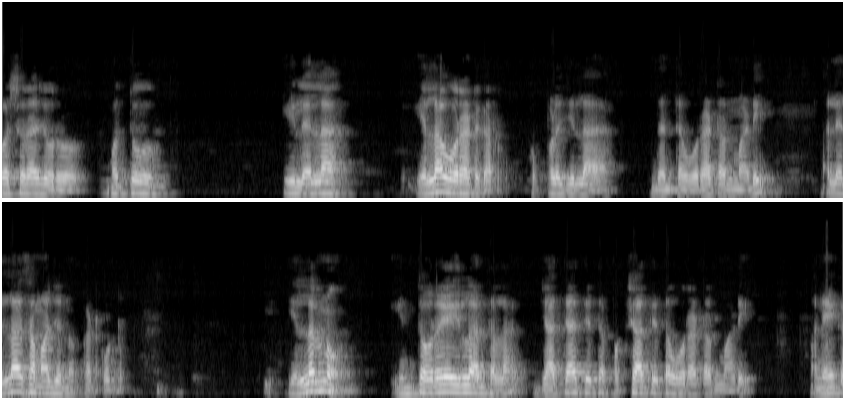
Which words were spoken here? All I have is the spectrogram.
ಬಸವರಾಜ್ ಅವರು ಮತ್ತು ಇಲ್ಲೆಲ್ಲ ಎಲ್ಲ ಹೋರಾಟಗಾರರು, ಕೊಪ್ಪಳ ಜಿಲ್ಲಾದಂಥ ಹೋರಾಟವನ್ನು ಮಾಡಿ ಅಲ್ಲೆಲ್ಲ ಸಮಾಜವನ್ನು ಕಟ್ಕೊಂಡ್ರು. ಎಲ್ಲರನ್ನೂ ಇಂಥವರೇ ಇಲ್ಲ ಅಂತಲ್ಲ, ಜಾತ್ಯಾತೀತ, ಪಕ್ಷಾತೀತ ಹೋರಾಟವನ್ನು ಮಾಡಿ, ಅನೇಕ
